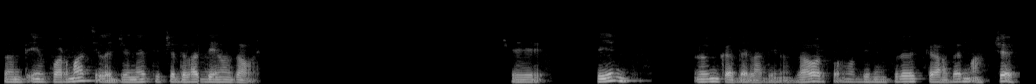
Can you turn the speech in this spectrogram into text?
sunt informațiile genetice de la dinozauri. Și fiind încă de la dinozauri, bineînțeles că avem acces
